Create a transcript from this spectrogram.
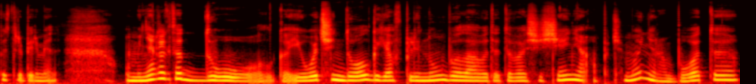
Быстрые перемены. У меня как-то долго, и очень долго я в плену была вот этого ощущения, а почему я не работаю,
